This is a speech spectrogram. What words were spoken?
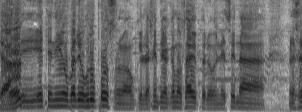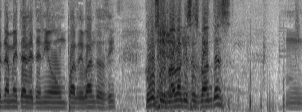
he tenido varios grupos, aunque la gente acá no sabe, pero en la escena, en la escena metal he tenido un par de bandas así. ¿Cómo se llamaban esas bandas? Mm,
